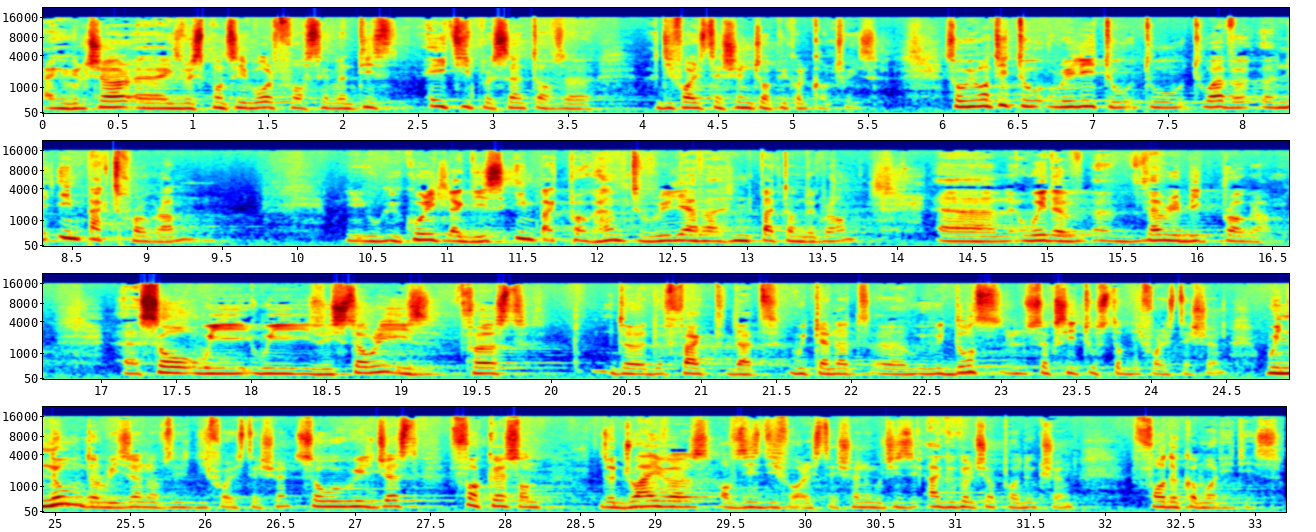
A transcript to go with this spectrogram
Agriculture uh, is responsible for 70, 80% of the deforestation in tropical countries. So we wanted to really to, to, to have a, an impact program. You, you, call it like this, impact program, to really have an impact on the ground uh, with a, a very big program. Uh, so we, we, the story is first the, the fact that we cannot, uh, we don't succeed to stop deforestation. We know the reason of the deforestation, so we will just focus on the drivers of this deforestation, which is agriculture production for the commodities.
